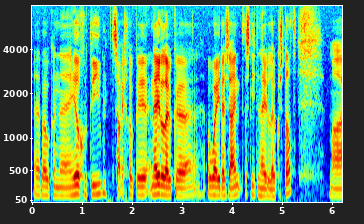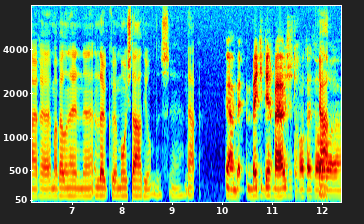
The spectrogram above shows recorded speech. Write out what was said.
We hebben ook een eh, heel goed team. Het zou echt ook eh, een hele leuke eh, away daar zijn. Het is niet een hele leuke stad, maar, eh, maar wel een, een, een leuk, mooi stadion. Dus eh, nou, Ja, een, be- een beetje dicht bij huis is toch altijd wel, Ja. eh,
